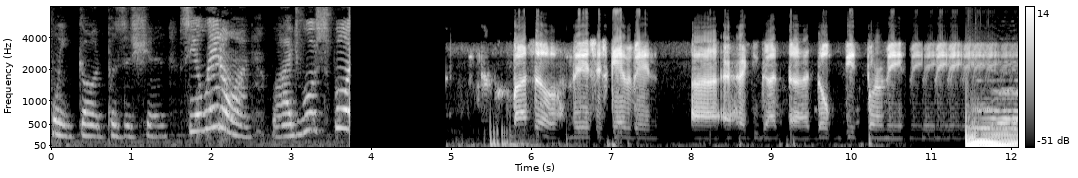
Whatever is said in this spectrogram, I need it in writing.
point guard position. See you later on Lodgeville Sports. Basso, this is Kevin. Uh, I heard you got a uh, dope beat for me. me, me, me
